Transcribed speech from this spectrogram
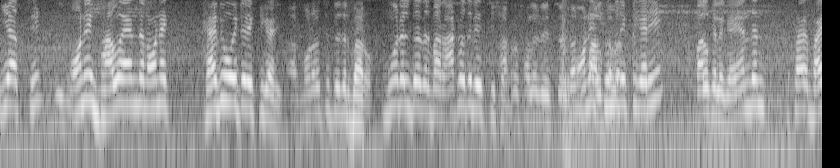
গিয়ে যাচ্ছি অনেক ভালো এন্ড দেন অনেক হেভি ওয়েটের একটি গাড়ি। আর মডেল হচ্ছে দুই হাজার বারো। মডেল দু হাজার বারো আঠারোতে রেজিস্ট্রেশন আঠারো সালের রেজিস্ট্রেশন অনেক সুন্দর একটি গাড়ি পালকে লেগে অ্যান্ড দেন ভাই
